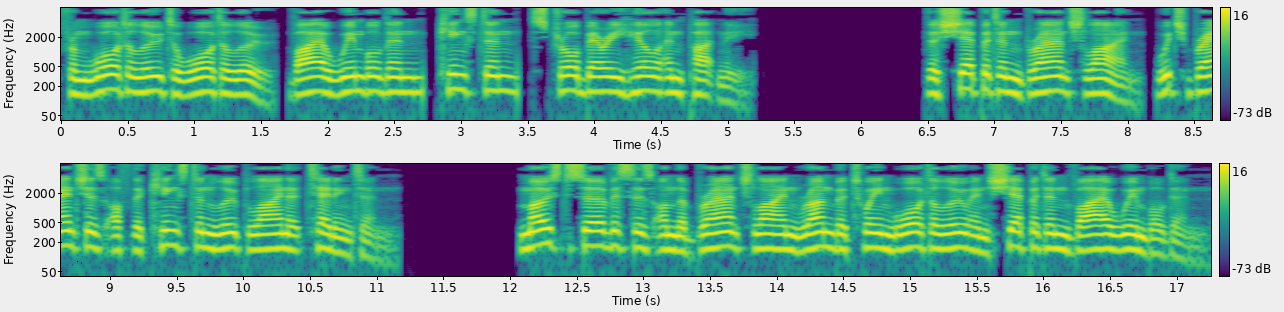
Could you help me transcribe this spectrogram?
from Waterloo to Waterloo, via Wimbledon, Kingston, Strawberry Hill and Putney. The Shepperton branch line, which branches off the Kingston Loop line at Teddington. Most services on the branch line run between Waterloo and Shepperton via Wimbledon.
